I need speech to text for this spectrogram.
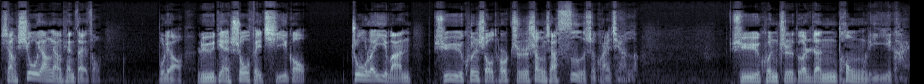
想休养两天再走。不料旅店收费奇高，住了一晚，徐玉坤手头只剩下四十块钱了。徐玉坤只得忍痛离开，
